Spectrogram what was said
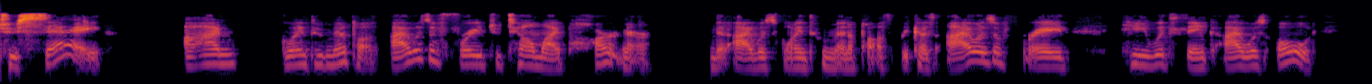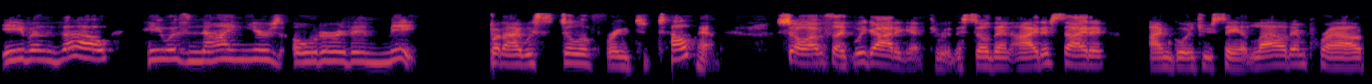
to say, I'm going through menopause. I was afraid to tell my partner that I was going through menopause because I was afraid he would think I was old, even though he was nine years older than me. But I was still afraid to tell him. So I was like, we got to get through this. So then I decided I'm going to say it loud and proud.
